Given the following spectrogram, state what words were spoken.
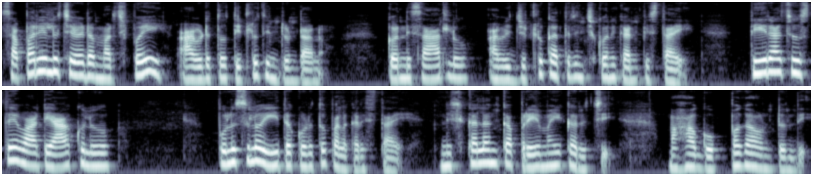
సపర్యలు చేయడం మర్చిపోయి ఆవిడతో తిట్లు తింటుంటాను. కొన్నిసార్లు అవి జుట్లు కత్తిరించుకొని కనిపిస్తాయి. తీరా చూస్తే వాటి ఆకులు పులుసులో ఈత కొడుతూ పలకరిస్తాయి. నిష్కలంక ప్రేమైక రుచి మహా గొప్పగా ఉంటుంది.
